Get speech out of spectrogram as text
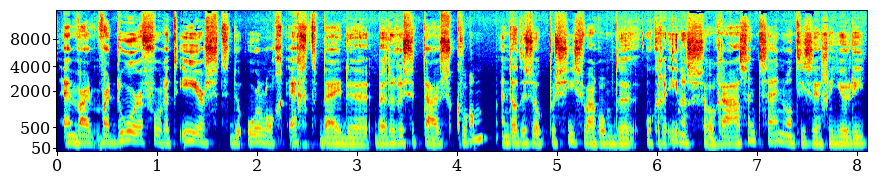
en waardoor voor het eerst de oorlog echt bij de, bij de Russen thuis kwam. En dat is ook precies waarom de Oekraïners zo razend zijn. Want die zeggen: jullie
